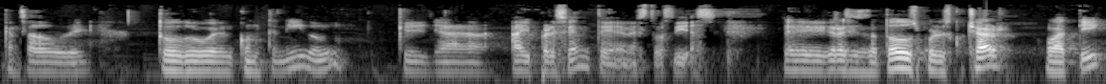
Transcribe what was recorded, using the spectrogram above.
cansado de todo el contenido que ya hay presente en estos días. Eh, gracias a todos por escuchar, o a ti.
